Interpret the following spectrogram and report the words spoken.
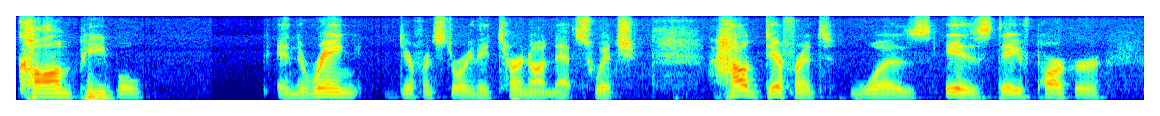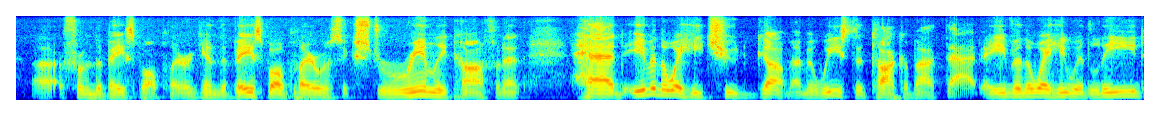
calm people. In the ring, different story. They turn on that switch. How different was is Dave Parker? Uh, from the baseball player. Again, the baseball player was extremely confident, had even the way he chewed gum. I mean, we used to talk about that. Even the way he would lead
